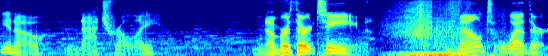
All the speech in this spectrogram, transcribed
you know, naturally. Number 13. Mount Weather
